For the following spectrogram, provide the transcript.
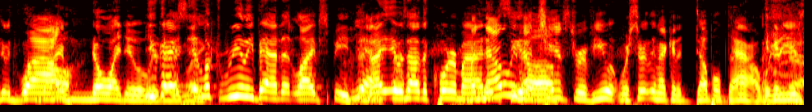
Dude, wow, I have no idea. What you we're guys, doing. it looked really bad at live speed. Yeah. I, it was out of the corner of my eye. But I now that we've had a chance to review it, we're certainly not going to double down. We're going to use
